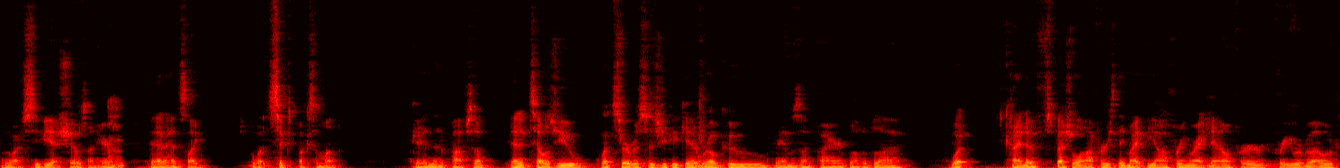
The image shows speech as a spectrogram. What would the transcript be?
we watch CBS shows on here. That adds like what six bucks a month. Okay, and then it pops up and it tells you what services you could get: Roku, Amazon Fire, blah blah blah. What kind of special offers they might be offering right now for free remote.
